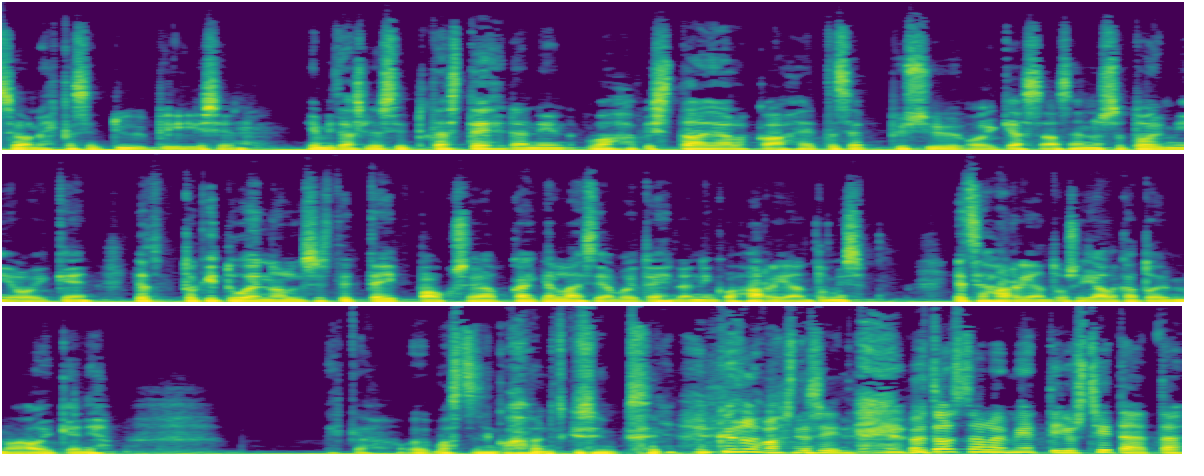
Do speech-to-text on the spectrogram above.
se on ehkä se tyypillisin. Ja mitä sille sitten pitäisi tehdä, niin vahvistaa jalkaa, että se pysyy oikeassa asennossa, toimii oikein. Ja toki tuennallisesti teippauksia ja kaikenlaisia voi tehdä niin harjaantumis, että se harjaantuu se jalka toimimaan oikein. Ja ehkä vastasinko aivan nyt kysymykseen? Kyllä vastasit. Tuossa aloin miettiä just sitä, että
